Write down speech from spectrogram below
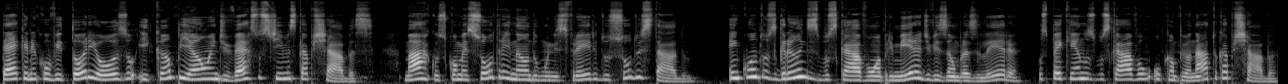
técnico vitorioso e campeão em diversos times capixabas. Marcos começou treinando o Muniz Freire do sul do estado. Enquanto os grandes buscavam a primeira divisão brasileira, os pequenos buscavam o campeonato capixaba.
